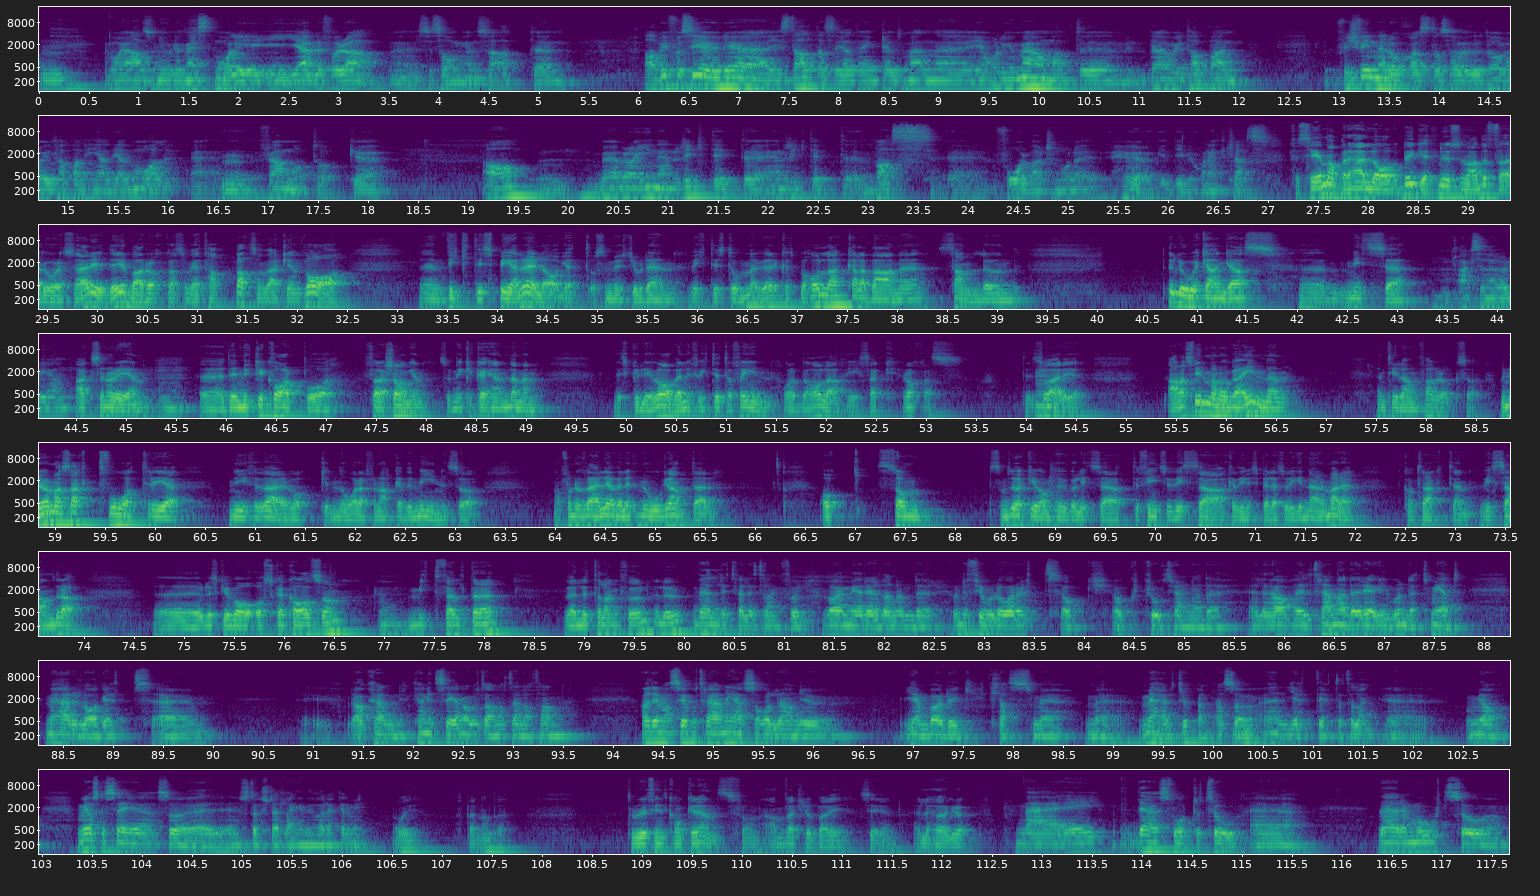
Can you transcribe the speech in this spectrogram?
Det var ju han som gjorde mest mål i, i Gävle förra eh, säsongen så att eh, Ja, vi får se hur det gestaltar sig helt enkelt. Men eh, jag håller ju med om att eh, där har vi tappat en... Försvinner Rojas då, så då har vi ju tappat en hel del mål eh, framåt. Och eh, ja, mm, behöver ha in en riktigt, eh, en riktigt eh, vass eh, forward som håller hög division 1-klass. För ser man på det här lagbygget nu som vi hade förra året så är det, ju- det är ju bara Rojas som vi har tappat som verkligen var en viktig spelare i laget och som utgjorde en viktig stomme. Vi har lyckats behålla Calabane, Sandlund, Loic Angas, Nisse. Axel Norén. Axel Norén. Eh, Det är mycket kvar på försången, så mycket kan hända men det skulle ju vara väldigt viktigt att få in och behålla Isak Rojas. Det, så är det ju. Annars vill man nog ha in en, en till anfallare också. Men nu har man sagt två, tre nyförvärv och några från akademin så man får nog välja väldigt noggrant där. Och som, som du har skrivit om Hugo lite så här, att det finns ju vissa akademispelare som ligger närmare kontrakt än vissa andra. Eh, Det ska ju vara Oskar Karlsson, mittfältare. Väldigt talangfull, eller hur? Väldigt, väldigt talangfull. Var ju med redan under, under fjolåret och, och provtränade, eller ja, eller tränade regelbundet med, med herrlaget. Eh, jag kan, kan inte säga något annat än att han, ja det man ser på träningar så håller han ju jämbördig klass med, med, med herrtruppen. Alltså en jätte, jättetalang. Eh, om, jag, om jag ska säga så är det den största talangen vi har i akademin. Oj, spännande. Tror du det finns konkurrens från andra klubbar i serien? Eller högre upp? Nej, det jag svårt att tro. Eh, däremot så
